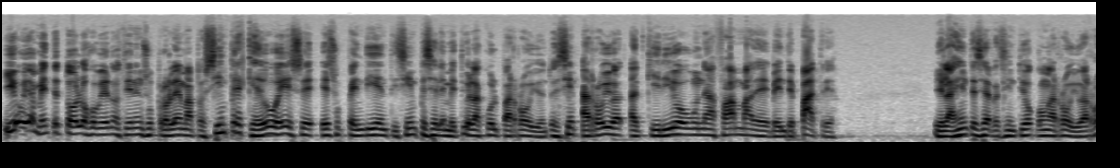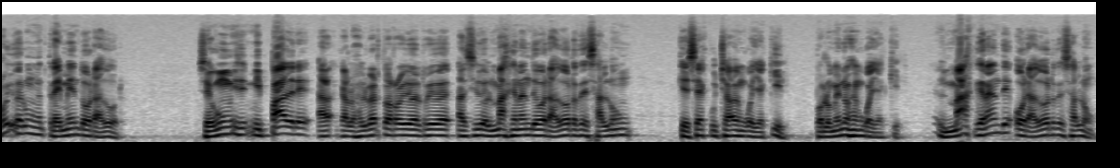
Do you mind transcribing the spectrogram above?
Y obviamente todos los gobiernos tienen su problema, pero siempre quedó ese, eso pendiente y siempre se le metió la culpa a Arroyo. Entonces Arroyo adquirió una fama de vendepatria y la gente se resintió con Arroyo. Arroyo era un tremendo orador. Según mi, padre, Carlos Alberto Arroyo del Río ha sido el más grande orador de salón que se ha escuchado en Guayaquil, por lo menos en Guayaquil. El más grande orador de salón.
